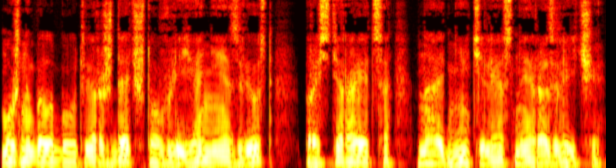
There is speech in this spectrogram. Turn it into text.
можно было бы утверждать, что влияние звезд простирается на одни телесные различия,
